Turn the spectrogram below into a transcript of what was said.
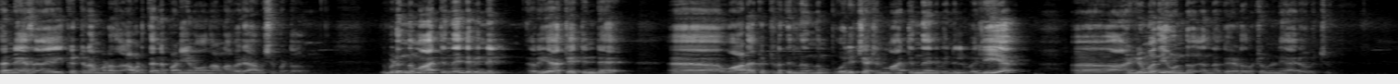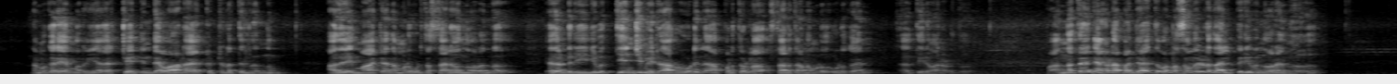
തന്നെ ഈ കെട്ടിടം അവിടെ അവിടെ തന്നെ പണിയണമെന്നാണ് അവർ ആവശ്യപ്പെട്ടത്. ഇവിടുന്ന് മാറ്റുന്നതിന്റെ പിന്നിൽ റിയ എസ്റ്റേറ്റിന്റെ വാടക കെട്ടിടത്തിൽ നിന്നും പോലീസ് സ്റ്റേഷൻ മാറ്റുന്നതിന് പിന്നിൽ വലിയ അഴിമതിയുണ്ട് എന്നൊക്കെ ഇടതുപക്ഷ മുന്നണി ആരോപിച്ചു. നമുക്കറിയാം റിയൽ എസ്റ്റേറ്റിന്റെ വാടക കെട്ടിടത്തിൽ നിന്നും അതിൽ മാറ്റാൻ നമ്മൾ കൊടുത്ത സ്ഥലം എന്ന് പറയുന്നത് ഏതാണ്ട് ഒരു ഇരുപത്തിയഞ്ച് മീറ്റർ ആ റോഡിന് അപ്പുറത്തുള്ള സ്ഥലത്താണ് നമ്മൾ കൊടുക്കാൻ തീരുമാനമെടുത്തത്. അന്നത്തെ ഞങ്ങളുടെ പഞ്ചായത്ത് ഭരണസമിതിയുടെ താല്പര്യം എന്ന് പറയുന്നത്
